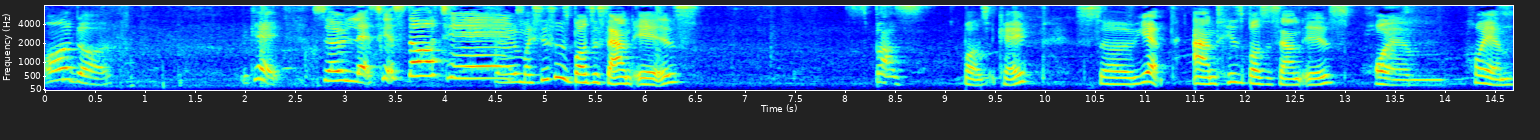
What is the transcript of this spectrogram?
Ada. Okay, so let's get started. So my sister's buzzer sound is Buzz. Buzz. Okay, so yeah, and his buzzer sound is Hoyam. Hoyam.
